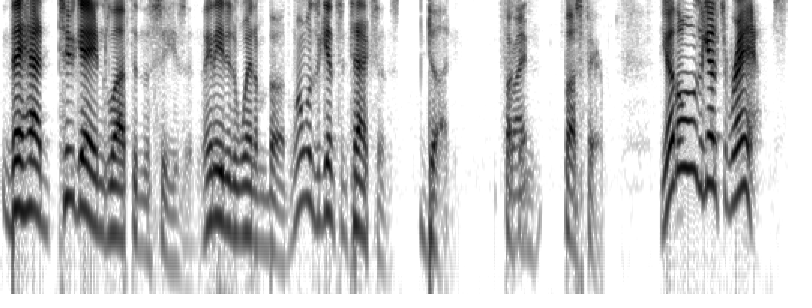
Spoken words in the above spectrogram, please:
They had two games left in the season. They needed to win them both. One was against the Texans. Done. Fucking Right. bus fare. The other one was against the Rams.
